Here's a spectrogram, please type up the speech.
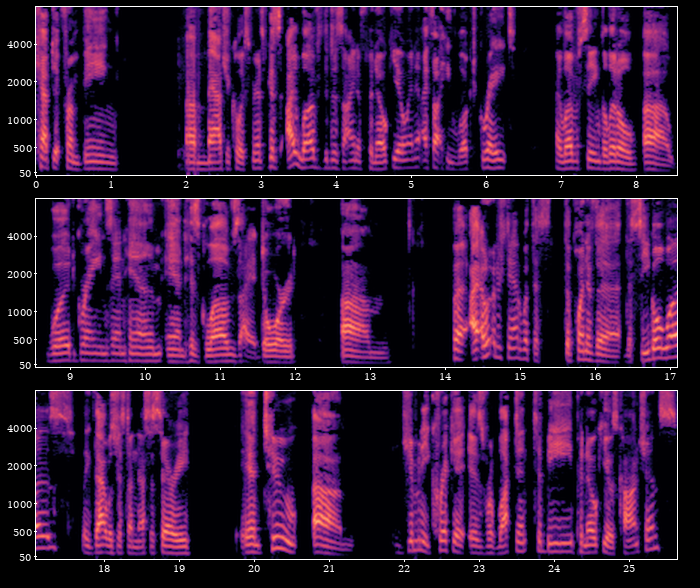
kept it from being a magical experience because I loved the design of Pinocchio in it. I thought he looked great. I love seeing the little uh, wood grains in him and his gloves. I adored. Um, but I don't understand what the the point of the the seagull was. Like that was just unnecessary. And two, um, Jiminy Cricket is reluctant to be Pinocchio's conscience,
